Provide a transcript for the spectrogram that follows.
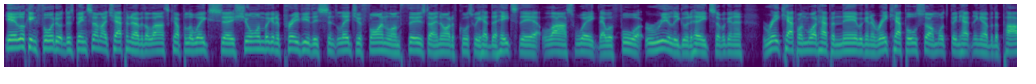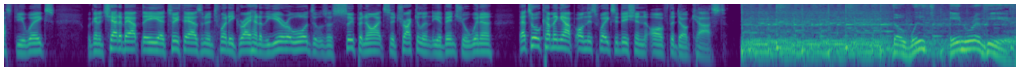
Yeah, looking forward to it. There's been so much happened over the last couple of weeks. Uh, Shaun, we're going to preview this St. Leger final on Thursday night. Of course, we had the heats there last week. There were four really good heats. So we're going to recap on what happened there. We're going to recap also on what's been happening over the past few weeks. We're going to chat about the uh, 2020 Greyhound of the Year Awards. It was a super night, Sir Truculent, the eventual winner. That's all coming up on this week's edition of the Dogcast. The Week in Review.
